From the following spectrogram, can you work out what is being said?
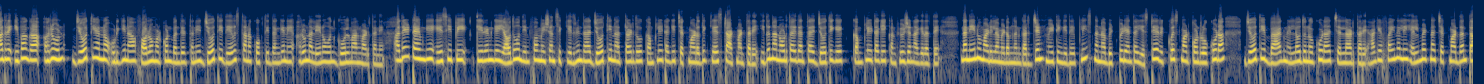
ಆದರೆ ಇವಾಗ ಅರುಣ್ ಜ್ಯೋತಿ ಅನ್ನೋ ಹುಡುಗಿನ ಫಾಲೋ ಮಾಡ್ಕೊಂಡು ಬಂದಿರ್ತಾನೆ. ಜ್ಯೋತಿ ದೇವಸ್ಥಾನಕ್ಕೆ ಹೋಗ್ತಿದ್ದಂಗೆ ಅರುಣ್ ಅಲ್ಲೇನೋ ಒಂದು ಗೋಲ್ಮಾಲ್ ಮಾಡ್ತಾನೆ. ಅದೇ ಟೈಮ್ಗೆ ಎ ಸಿ ಪಿ ಕಿರಣ್ಗೆ ಯಾವುದೋ ಒಂದು ಇನ್ಫಾರ್ಮೇಷನ್ ಸಿಕ್ಕಿದ್ರಿಂದ ಜ್ಯೋತಿನ ತಡೆದು ಕಂಪ್ಲೀಟಾಗಿ ಚೆಕ್ ಮಾಡೋದಕ್ಕೆ ಸ್ಟಾರ್ಟ್ ಮಾಡ್ತಾರೆ. ಇದನ್ನು ನೋಡ್ತಾ ಇದ್ದಂಥ ಜ್ಯೋತಿಗೆ ಕಂಪ್ಲೀಟಾಗಿ ಕನ್ಫ್ಯೂಷನ್ ಆಗಿರುತ್ತೆ. ನಾನೇನು ಮಾಡಿಲ್ಲ ಮೇಡಮ್ ನನಗೆ ಅರ್ಜೆಂಟ್ ಮೀಟಿಂಗ್ ಇದೆ. ಪ್ಲೀಸ್ ನನ್ನ ಬಿಟ್ಬಿಡಿ ಅಂತ ಎಷ್ಟೇ ರಿಕ್ವೆಸ್ಟ್ ಮಾಡಿಕೊಂಡ್ರೂ ಕೂಡ ಜ್ಯೋತಿ ಬ್ಯಾಗ್ನೆಲ್ಲದನ್ನು ಕೂಡ ಚೆಲ್ಲಾಡ್ತಾರೆ. ಹಾಗೆ ಫೈನಲಿ ಹೆಲ್ಮೆಟ್ನ ಚೆಕ್ ಮಾಡಿದಂಥ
